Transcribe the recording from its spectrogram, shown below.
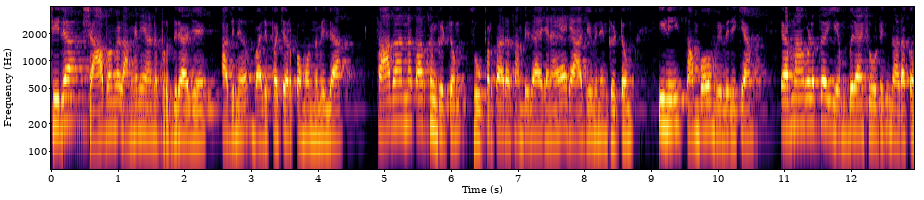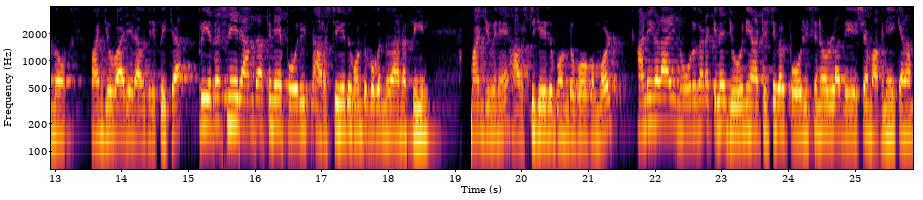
ചില ശാപങ്ങൾ അങ്ങനെയാണ് പൃഥ്വിരാജെ. അതിന് വലിപ്പച്ചെറുപ്പമൊന്നുമില്ല സാധാരണക്കാർക്കും കിട്ടും. സൂപ്പർ താര സംവിധായകനായ രാജുവിനും കിട്ടും. ഇനി സംഭവം വിവരിക്കാം. എറണാകുളത്ത് എമ്പുരാൻ ഷൂട്ടിംഗ് നടക്കുന്നു. മഞ്ജു വാര്യർ അവതരിപ്പിച്ച പ്രിയദർശിനി രാംദാസിനെ പോലീസ് അറസ്റ്റ് ചെയ്തു കൊണ്ടുപോകുന്നതാണ് സീൻ മഞ്ജുവിനെ അറസ്റ്റ് ചെയ്തു കൊണ്ടുപോകുമ്പോൾ അണികളായി നൂറുകണക്കിന് ജൂനിയർ ആർട്ടിസ്റ്റുകൾ പോലീസിനുള്ള ദേഷ്യം അഭിനയിക്കണം.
